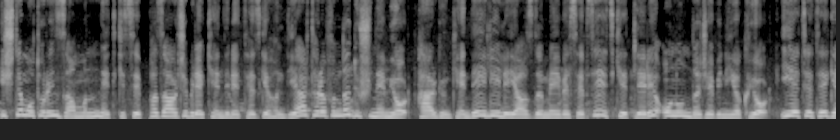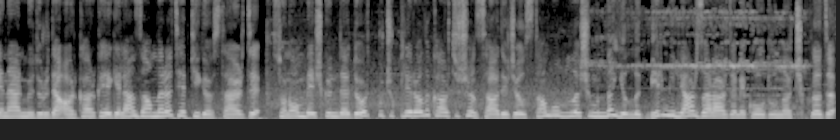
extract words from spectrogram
İşte motorin zammının etkisi. Pazarcı bile kendini tezgahın diğer tarafında düşünemiyor. Her gün kendi eliyle yazdığı meyve sebze etiketleri onun da cebini yakıyor. İETT Genel Müdürü de arka arkaya gelen zamlara tepki gösterdi. Son 15 günde 4,5 liralık artışın sadece İstanbul ulaşımında yıllık 1 milyar zarar demek olduğunu açıkladı.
